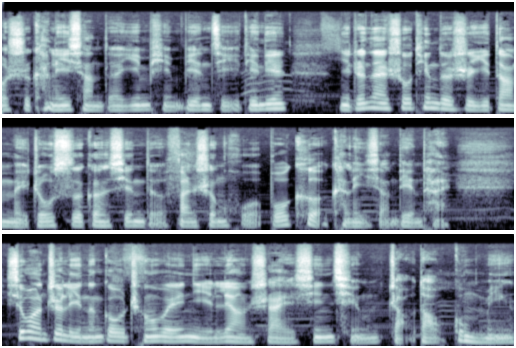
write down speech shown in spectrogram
我是看理想的音频编辑颠颠。你正在收听的是一档每周四更新的泛生活播客《看理想电台》，希望这里能够成为你晾晒心情、找到共鸣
